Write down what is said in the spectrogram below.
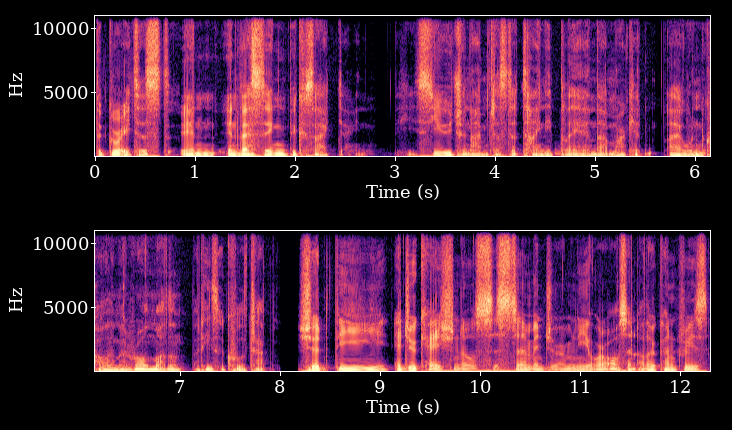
the greatest in investing because I, I mean, he's huge and I'm just a tiny player in that market. I wouldn't call him a role model, but he's a cool chap. Should the educational system in Germany or also in other countries,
